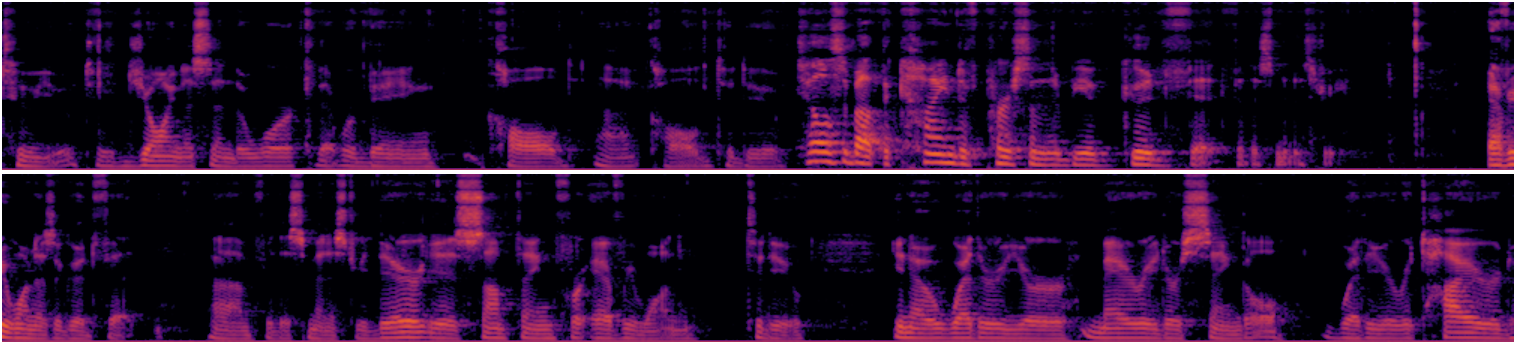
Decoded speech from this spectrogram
to you to join us in the work that we're being called uh, called to do. Tell us about the kind of person that would be a good fit for this ministry. Everyone is a good fit um, for this ministry. There is something for everyone to do. You know, whether you're married or single, whether you're retired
